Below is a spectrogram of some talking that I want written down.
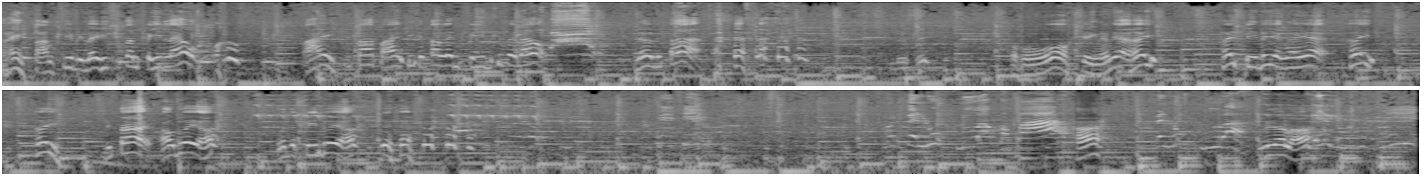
ไปตามพี่ไปเลยพี่กัปตันปีนแล้ว ไปลิต้าไปพี่กัปตันเล่นปีนขึ้นไปแล้วเร็วลิต้าดูสิโอ้โหเก่งนะเนี่ยเฮ้ยเฮ้ยปีนได้ยังไงอะเฮ้ย เฮ้ยลิต้าเอาด้วยเหรอเราจะปีนด้วยเหรอนี่ที่มันเป็นลูกเรือป๊าป๊าฮะ เป็นลูกเรือเรือเหรอนี่ดูนี่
